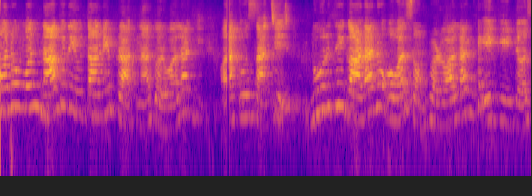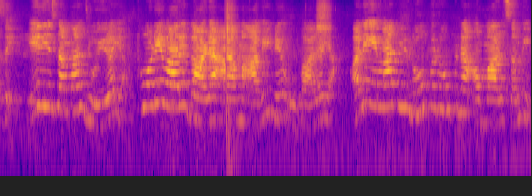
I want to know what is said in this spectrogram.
મનોમન નાગ દેવતાને પ્રાર્થના કરવા લાગી. આ તો સાચે જ દૂરથી ગાડાનો અવાજ સંભળવા લાગ્યો. એક ઈંટ હશે. એ દિશામાં જોઈ રહ્યા. થોડી વારે ગાડા આમાં આવીને ઊભા રહ્યા અને એમાંથી રૂપ રૂપના અમાર સમી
